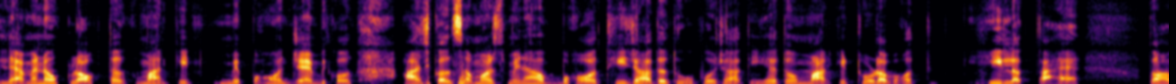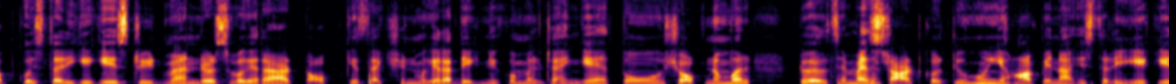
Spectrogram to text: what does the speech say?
इलेवन ओ क्लॉक तक मार्केट में पहुँच जाए बिकॉज़ आजकल समर्स में ना बहुत ही ज़्यादा धूप हो जाती है तो मार्केट थोड़ा बहुत ही लगता है। तो आपको इस तरीके के स्ट्रीट वेंडर्स वगैरह टॉप के सेक्शन वगैरह देखने को मिल जाएँगे। तो शॉप नंबर ट्वेल्व से मैं स्टार्ट करती हूँ। यहाँ पे ना इस तरीके के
